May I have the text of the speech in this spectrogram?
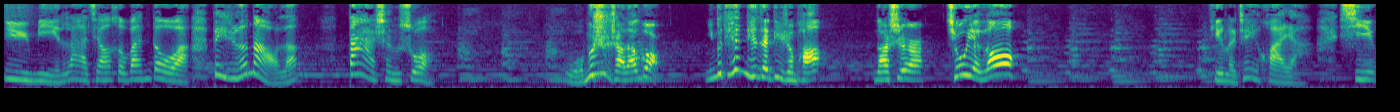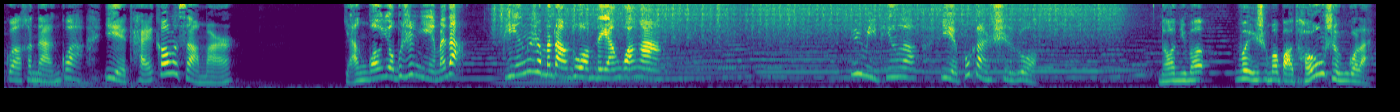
玉米、辣椒和豌豆啊，被惹恼了，大声说：“我们是傻大个，你们天天在地上爬，那是蚯蚓喽！”听了这话呀，西瓜和南瓜也抬高了嗓门儿：“阳光又不是你们的，凭什么挡住我们的阳光啊？”玉米听了也不甘示弱：“那你们为什么把头伸过来？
